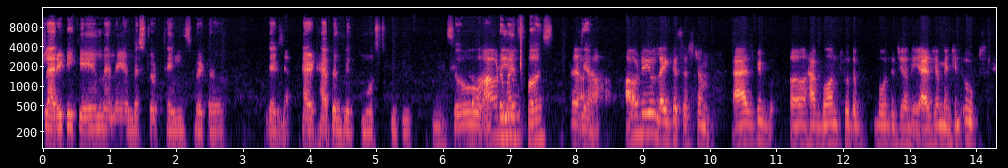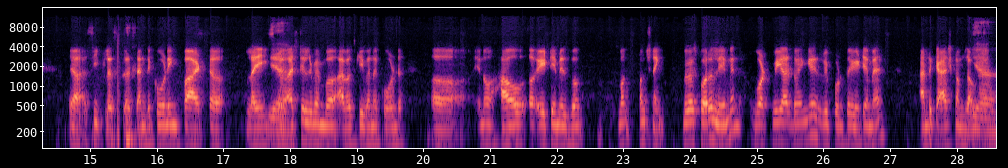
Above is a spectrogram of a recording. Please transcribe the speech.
clarity came and i understood things better that Yeah. had happened with most people Mm. so how after my you- first Uh, Yeah. How do you like the system as we uh, have gone through the both the journey as you mentioned? OOPS, yeah, C plus plus and the coding part. Uh, like uh, Yeah. I still remember I was given a code. Uh, you know how a ATM is work, functioning because for a layman, what we are doing is we put the ATM in and the cash comes out. yeah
